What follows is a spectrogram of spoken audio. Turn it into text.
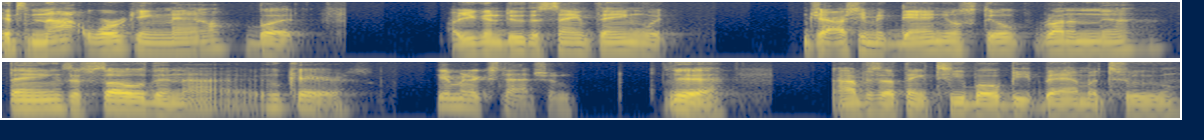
It's not working now, but are you going to do the same thing with Joshy McDaniel still running the things? If so, then uh, who cares? Give him an extension. Yeah. Obviously, I think Tebow beat Bama too.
